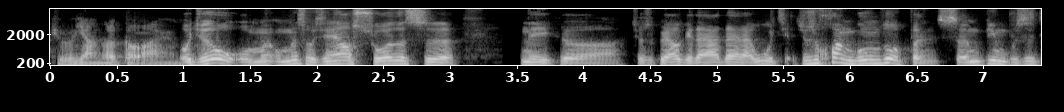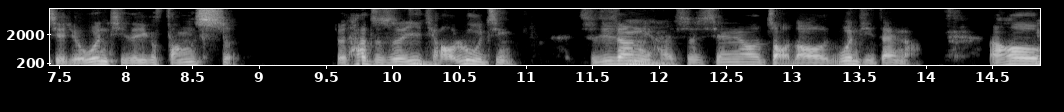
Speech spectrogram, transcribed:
比如养个狗啊什么。我觉得我们我们首先要说的是，那个就是不要给大家带来误解，就是换工作本身并不是解决问题的一个方式，就它只是一条路径，实际上你还嗯是先要找到问题在哪，然后，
